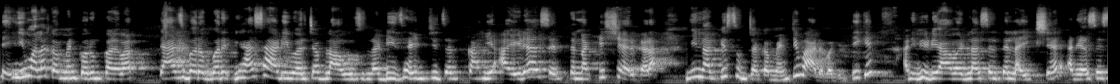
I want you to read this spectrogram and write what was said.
तेही मला कमेंट करून कळवा. त्याचबरोबर ह्या साडीवरच्या ब्लाऊजला डिझाईनची जर काही आयडिया असेल तर नक्कीच शेअर करा. मी नक्कीच तुमच्या कमेंटची वाट बघेल ठीक आहे? आणि व्हिडिओ आवडला असेल तर लाईक शेअर आणि असेच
